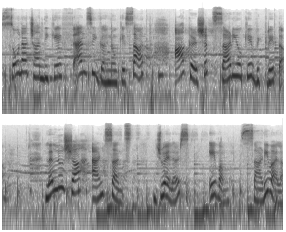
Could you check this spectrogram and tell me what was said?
सोना चांदी के फैंसी गहनों के साथ आकर्षक साड़ियों के विक्रेता। Lallu Shah and sons jewellers एवं साड़ी वाला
